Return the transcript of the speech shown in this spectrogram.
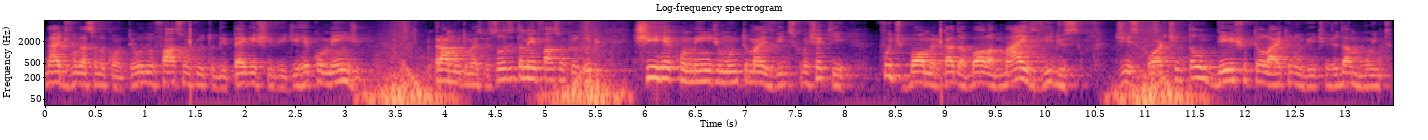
na divulgação do conteúdo, façam que o YouTube pegue este vídeo e recomende para muito mais pessoas e também façam que o YouTube te recomende muito mais vídeos como este aqui. Futebol, mercado da bola, mais vídeos de esporte, então deixa o teu like no vídeo, ajuda muito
